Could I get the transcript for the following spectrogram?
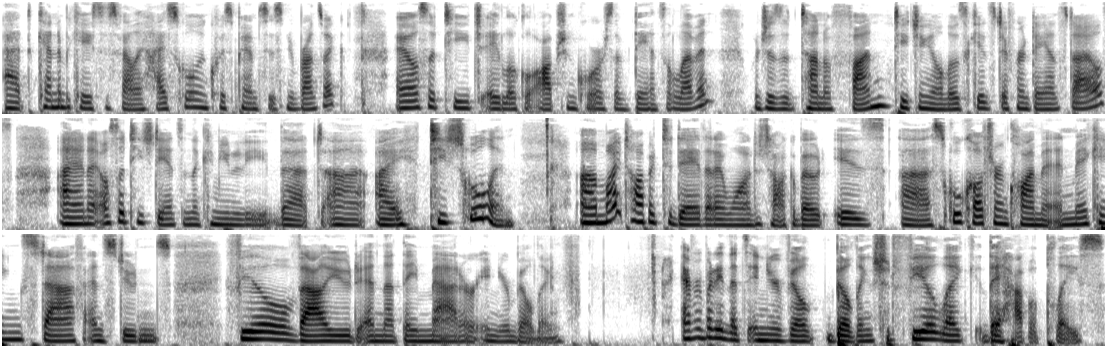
at Kennebecasis Valley High School in Quispamsis, New Brunswick. I also teach a local option course of Dance 11, which is a ton of fun, teaching all those kids different dance styles. And I also teach dance in the community that uh, I teach school in. Uh, my topic today that I wanted to talk about is uh, school culture and climate and making staff and students feel valued and that they matter in your building everybody that's in your building should feel like they have a place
